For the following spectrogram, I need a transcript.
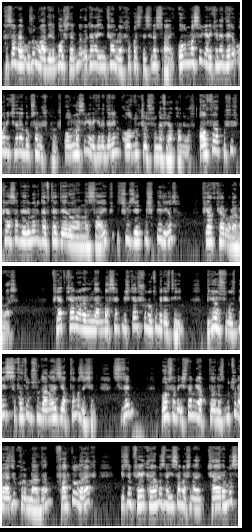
kısa ve uzun vadeli borçlarını ödeme imkan ve kapasitesine sahip. Olması gereken ederi 12 lira 93 kuruş. Olması gereken ederin oldukça üstünde fiyatlanıyor. 6.63 piyasa değeri bölü defter değeri oranına sahip 271 yıl fiyat kar oranı var. Fiyat kar oranından bahsetmişken şu notu belirteyim. Biliyorsunuz biz statik usulde analiz yaptığımız için sizin borsada işlem yaptığınız bütün aracı kurumlardan farklı olarak bizim FK'mız ve hisse başına karımız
